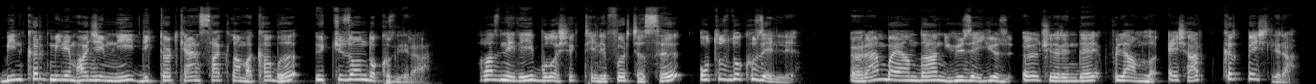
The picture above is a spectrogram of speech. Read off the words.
1040 milim hacimli dikdörtgen saklama kabı 319 lira. Hazneli bulaşık teli fırçası 39.50. Ören bayandan 100'e 100 ölçülerinde flamlı eşarp 45 lira.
